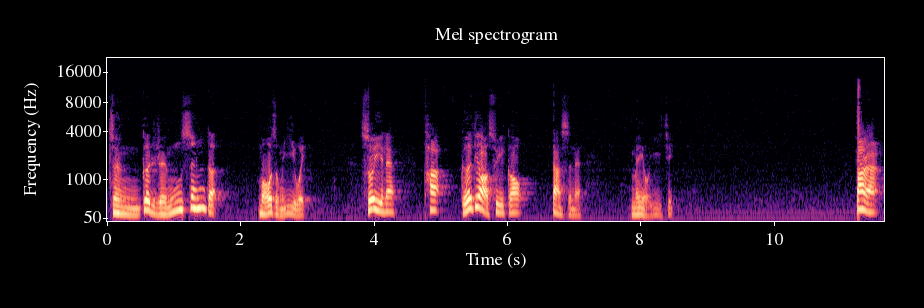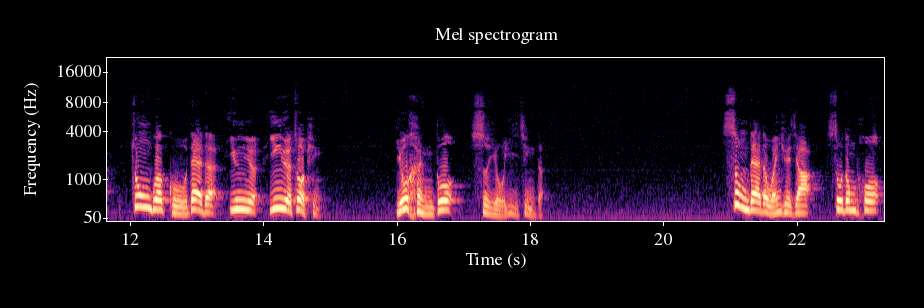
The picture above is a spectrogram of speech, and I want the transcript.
整个人生的某种意味。所以呢，它格调虽高，但是呢，没有意境。当然，中国古代的音乐音乐作品有很多。是有意境的。宋代的文学家苏东坡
